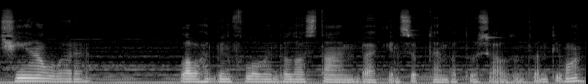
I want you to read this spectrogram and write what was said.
channel where Lava had been flowing the last time back in September 2021.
